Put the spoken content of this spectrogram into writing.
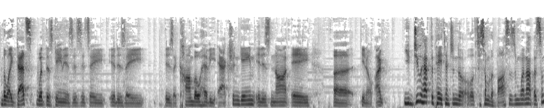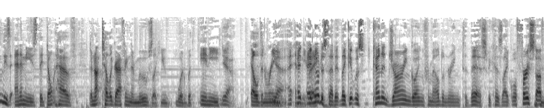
but like that's what this game is is it's a it is a it is a combo heavy action game it is not a uh you know i'm you do have to pay attention to, to some of the bosses and whatnot but some of these enemies they don't have they're not telegraphing their moves like you would with any Yeah. elden ring Yeah, I, enemy, I, I right? noticed that it like it was kind of jarring going from Elden Ring to this because like, well, 1st off,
